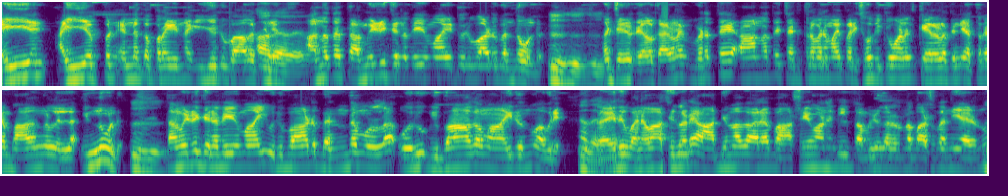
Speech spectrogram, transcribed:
അയ്യൻ അയ്യപ്പൻ എന്നൊക്കെ പറയുന്ന ഈ ഒരു ഭാഗത്ത് ഭാഗത്തിന് അന്നത്തെ തമിഴ് ജനതയുമായിട്ട് ഒരുപാട് ബന്ധമുണ്ട്. കാരണം ഇവിടത്തെ അന്നത്തെ ചരിത്രപരമായി പരിശോധിക്കുവാണെങ്കിൽ കേരളത്തിന്റെ അത്തരം ഭാഗങ്ങളിലല്ല. ഇന്നുമുണ്ട്. തമിഴ് ജനതയുമായി ഒരുപാട് ബന്ധമുള്ള ഒരു വിഭാഗമായിരുന്നു അവർ. അതായത് വനവാസികളുടെ ആദ്യമകാല ഭാഷയുമാണെങ്കിൽ തമിഴ് കലർന്ന ഭാഷ തന്നെയായിരുന്നു.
